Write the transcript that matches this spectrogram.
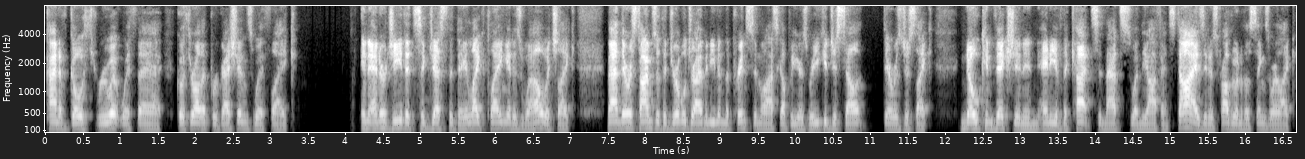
kind of go through it with uh go through all the progressions with like an energy that suggests that they like playing it as well, which like man, there was times with the dribble drive and even the Princeton the last couple years where you could just sell there was just like no conviction in any of the cuts and that's when the offense dies and it's probably one of those things where like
